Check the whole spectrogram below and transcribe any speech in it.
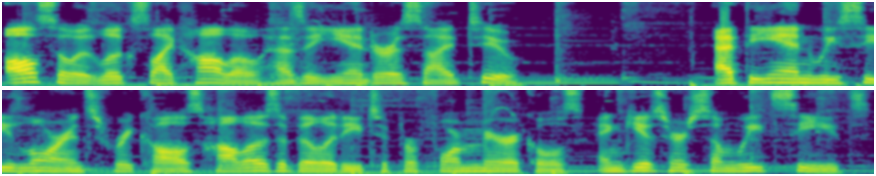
Also it looks like Holo has a Yandere side too. At the end we see Lawrence recalls Holo's ability to perform miracles and gives her some wheat seeds,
